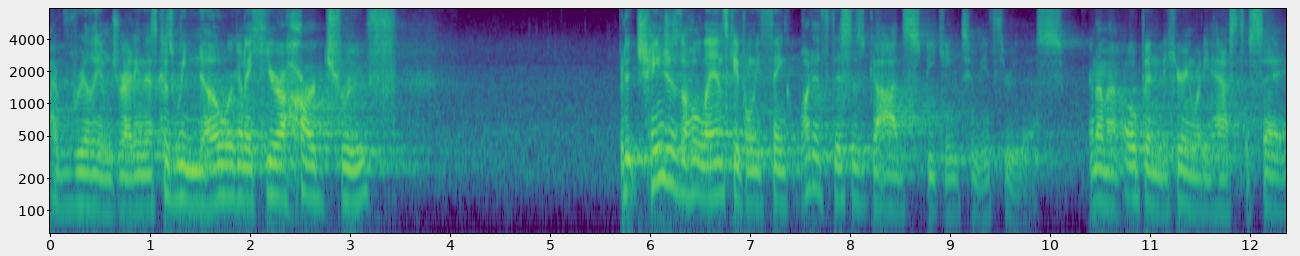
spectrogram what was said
I really am dreading this because we know we're going to hear a hard truth. But it changes the whole landscape when we think, what if this is God speaking to me through this? And I'm uh, open to hearing what he has to say.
